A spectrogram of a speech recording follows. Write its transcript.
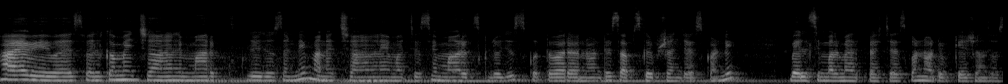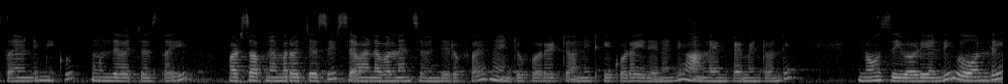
Hi viewers welcome my channel MR exclusives అండి. మన ఛానల్ నేమ్ వచ్చేసి ఎంఆర్ ఎక్స్క్లూజివ్స్ కొత్త వారు ఉంటే సబ్స్క్రిప్షన్ చేసుకోండి. బెల్ సింబల్ మీద ప్రెస్ చేసుకొని నోటిఫికేషన్స్ వస్తాయండి మీకు. ముందే వచ్చేస్తాయి. వాట్సాప్ నెంబర్ వచ్చేసి seven double nine seven zero five nine two four eight అన్నిటికీ కూడా ఇదేనండి. Online payment only no COD అండి. Only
